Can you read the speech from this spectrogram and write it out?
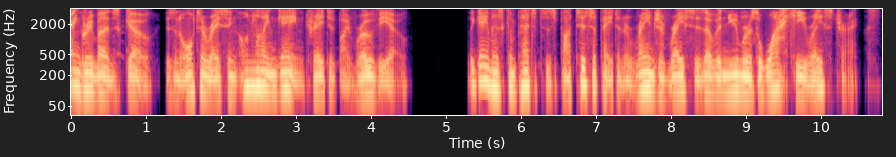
Angry Birds Go is an auto racing online game created by Rovio. The game has competitors participate in a range of races over numerous wacky racetracks.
